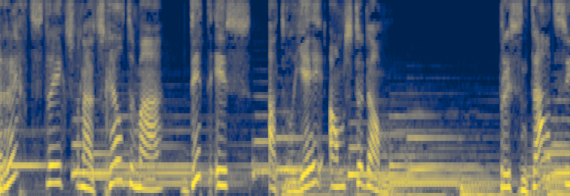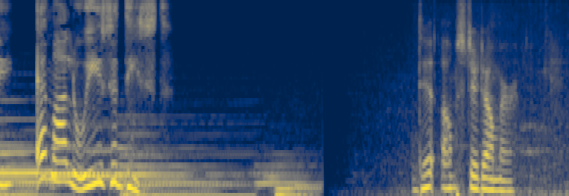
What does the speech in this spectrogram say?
Rechtstreeks vanuit Scheltema, dit is Atelier Amsterdam. Presentatie Emma-Louise Diest. De Amsterdammer.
